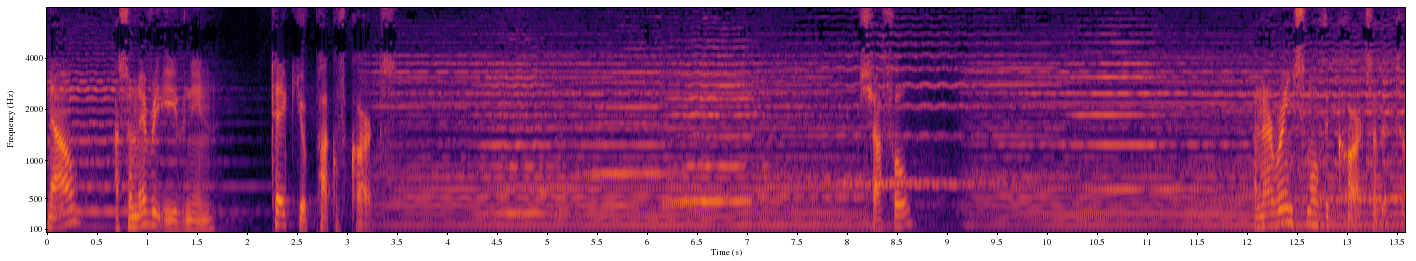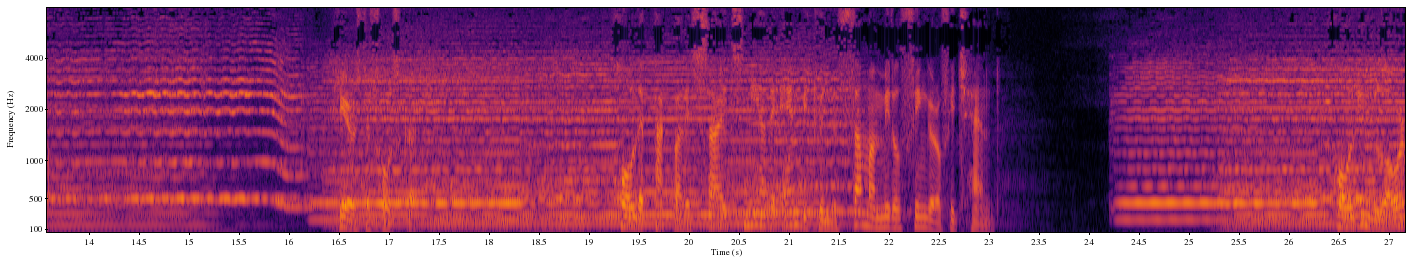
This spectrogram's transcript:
Now, as on every evening, take your pack of cards. Shuffle and arrange some of the cards at the top. Here's the false card. Hold the pack by the sides near the end between the thumb and middle finger of each hand. Holding the lower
